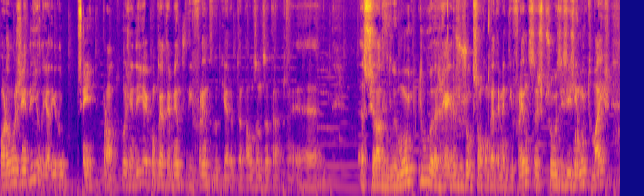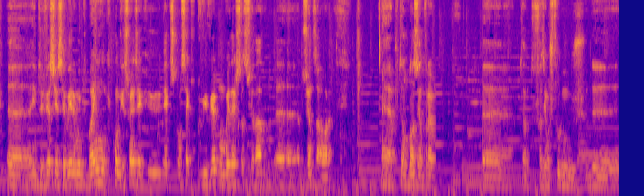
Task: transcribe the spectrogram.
Ora, hoje em dia, o dia a dia do. Sim, pronto, hoje em dia é completamente diferente do que era, portanto, há uns anos atrás. Né? Uh, a sociedade evoluiu muito, as regras do jogo são completamente diferentes, as pessoas exigem muito mais uh, e muitas vezes sem saberem muito bem em que condições é que, é que se consegue viver no meio desta sociedade uh, a 200 a hora. Uh, portanto, nós entramos, portanto, fazemos turnos de,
